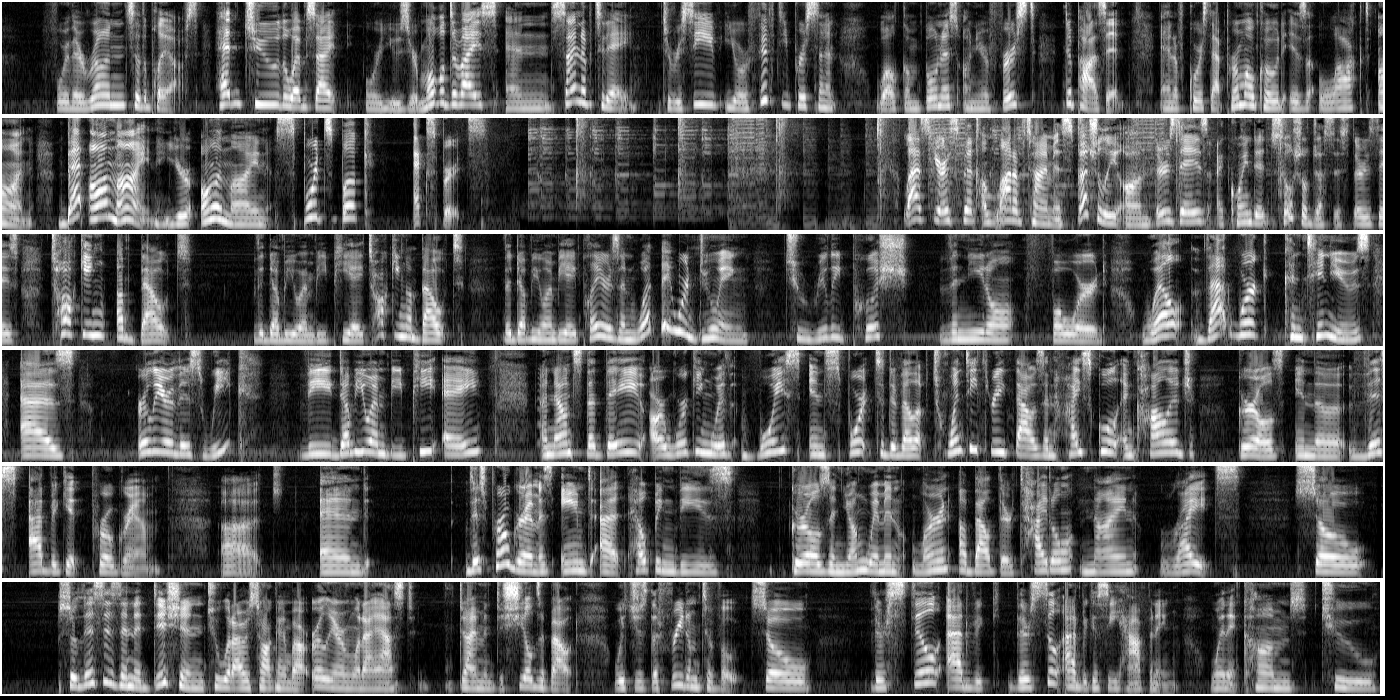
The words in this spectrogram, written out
for their run to the playoffs. Head to the website or use your mobile device and sign up today to receive your 50% welcome bonus on your first deposit. And of course, that promo code is locked on. Bet online, your online sportsbook experts. Last year, I spent a lot of time, especially on Thursdays, I coined it Social Justice Thursdays, talking about the WNBPA, talking about the WNBA players and what they were doing to really push the needle forward. Well, that work continues as earlier this week, the WNBPA announced that they are working with Voice in Sport to develop 23,000 high school and college girls in the This Advocate program. Uh, and this program is aimed at helping these girls and young women learn about their Title IX rights. So so this is in addition to what I was talking about earlier and what I asked Diamond DeShields about, which is the freedom to vote. So there's still advoc- there's still advocacy happening when it comes to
